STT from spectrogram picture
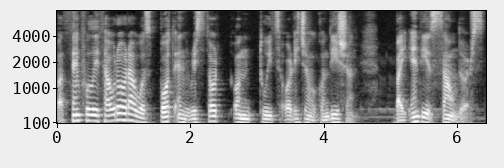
but thankfully the Aurora was bought and restored on to its original condition by Andy Saunders,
